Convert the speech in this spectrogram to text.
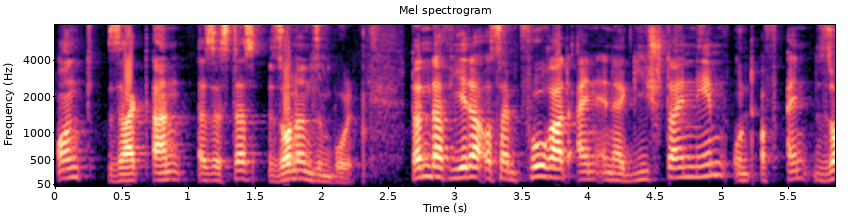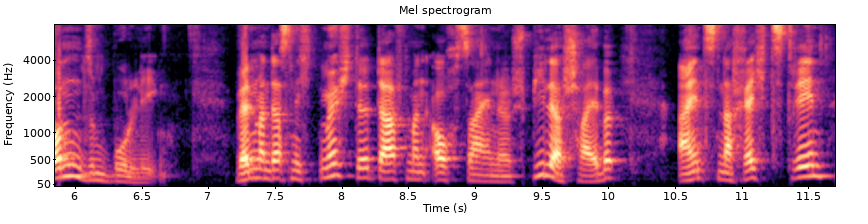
und sagt an, es ist das Sonnensymbol. Dann darf jeder aus seinem Vorrat einen Energiestein nehmen und auf ein Sonnensymbol legen. Wenn man das nicht möchte, darf man auch seine Spielerscheibe eins nach rechts drehen,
